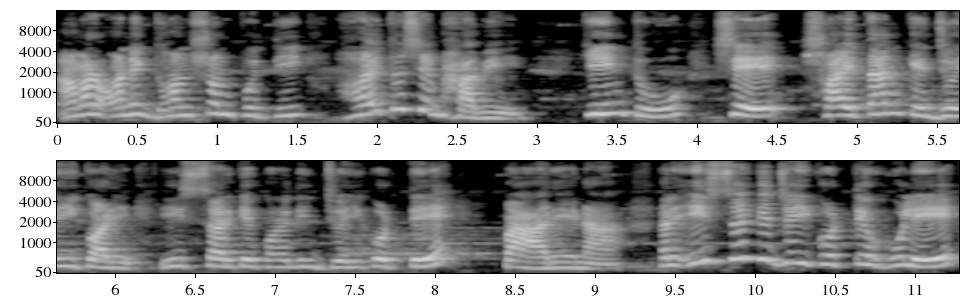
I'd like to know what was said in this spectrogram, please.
আমার অনেক ধন সম্পত্তি, হয়তো সে ভাবে। কিন্তু সে শয়তানকে জয়ী করে। ঈশ্বরকে কোনোদিন জয়ী করতে পারে না। তাহলে ঈশ্বরকে জয়ী করতে হলে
